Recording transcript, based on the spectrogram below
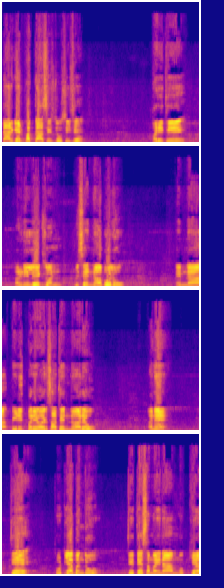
ટાર્ગેટ ફક્ત આશીષ જોશી છે. ફરીથી હરણી લેક ઝોન વિશે ન બોલવું, એમના પીડિત પરિવાર સાથે ન રહેવું, અને જે બંધુ જે તે સમયના મુખ્ય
